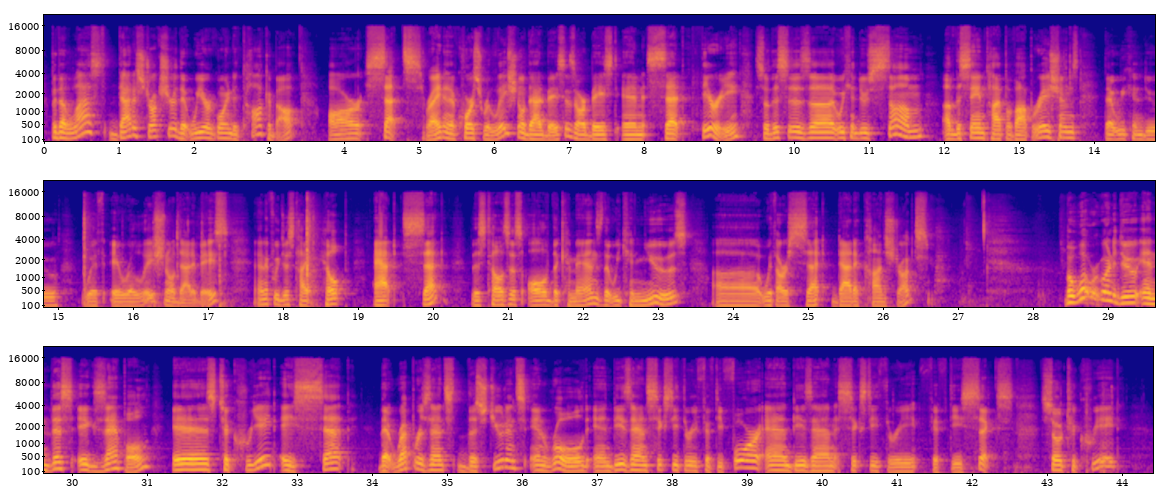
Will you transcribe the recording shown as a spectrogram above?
But the last data structure that we are going to talk about are sets, right? And of course, relational databases are based in set theory. So this is, uh, we can do some of the same type of operations that we can do with a relational database. And if we just type help at set, this tells us all of the commands that we can use uh, with our set data constructs. But what we're going to do in this example is to create a set that represents the students enrolled in BZAN 6354 and BZAN 6356. So to create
